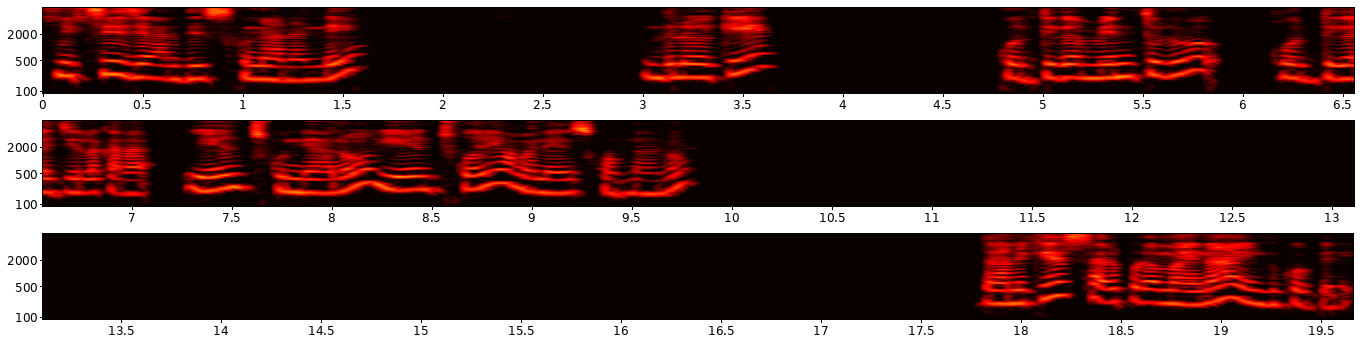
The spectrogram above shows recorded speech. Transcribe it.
మిక్సీ జార్ తీసుకున్నానండి. ఇందులోకి కొద్దిగా మెంతులు కొద్దిగా జీలకర్ర వేయించుకున్నాను. వేయించుకొని అవన్నీ వేసుకుంటున్నాను దానికి సరిపడమైన ఎండు కొబ్బరి.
